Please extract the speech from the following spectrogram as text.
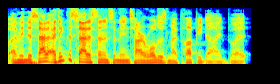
I mean, the sad, I think the saddest sentence in the entire world is my puppy died, but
